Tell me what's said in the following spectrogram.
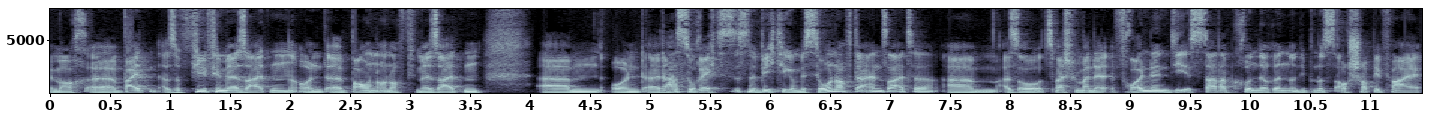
wir haben auch äh, weit, also viel, viel mehr Seiten und äh, bauen auch noch viel mehr Seiten. Ähm, und äh, da hast du recht, es ist eine wichtige Mission auf der einen Seite. Ähm, also zum Beispiel meine Freundin, die ist Startup-Gründerin und die benutzt auch Shopify.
